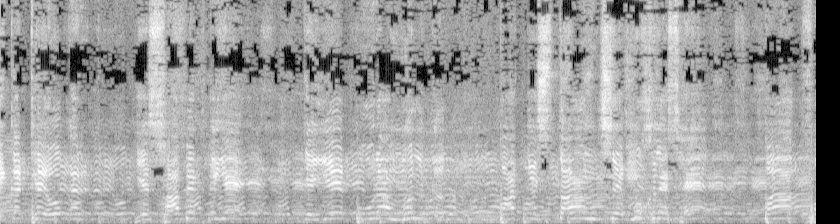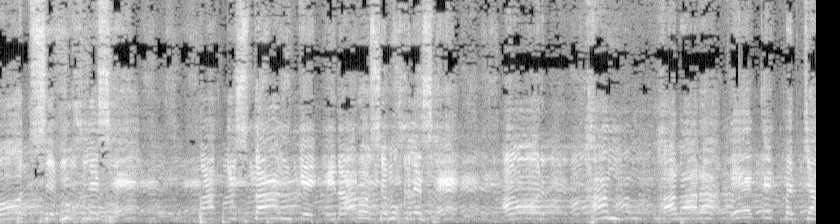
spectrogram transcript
इकट्ठे होकर ये साबित किए कि ये पूरा मुल्क पाकिस्तान से मुखलिस है, पाक फौज से मुखलिस है, पाकिस्तान के इदारों से मुखलिस है। और हम हमारा एक एक बच्चा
